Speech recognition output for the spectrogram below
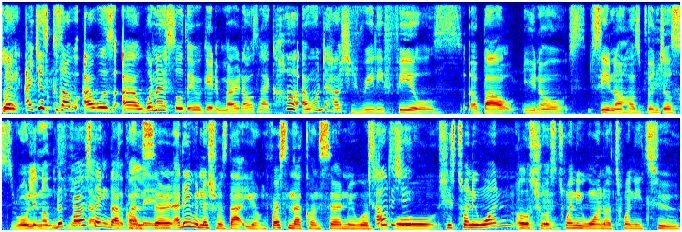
like I just because I, I was uh, when I saw they were getting married, I was like, huh, I wonder how she really feels about you know seeing her husband just rolling on the, The floor. first thing that concerned, I didn't even know she was that young. First thing that concerned me was How the is she? She's 21, or she was 21 or 22.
